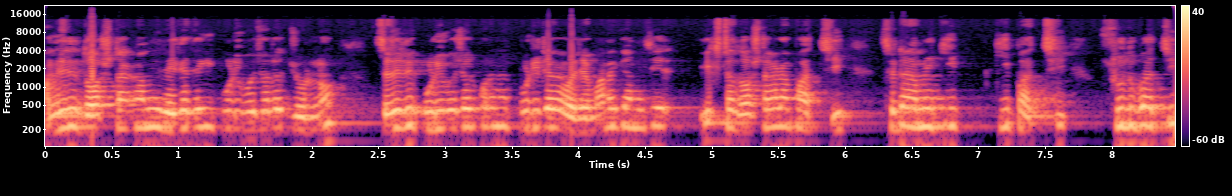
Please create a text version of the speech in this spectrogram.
আমি যদি দশ টাকা আমি রেখে থাকি কুড়ি বছরের জন্য, সেটা যদি কুড়ি বছর পরে আমি কুড়ি টাকা হয়ে যায় মানে কি আমি যে এক্সট্রা দশ টাকাটা পাচ্ছি, সেটা আমি কি কি পাচ্ছি? সুদ পাচ্ছি।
